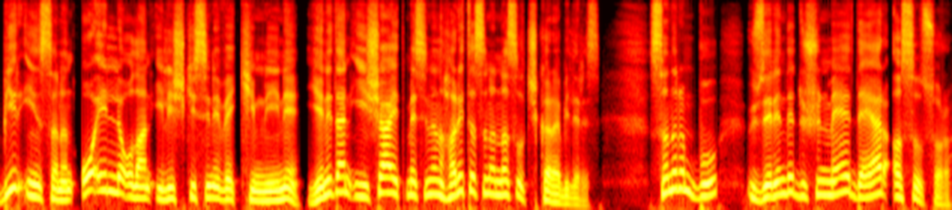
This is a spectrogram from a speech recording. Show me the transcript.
bir insanın o elle olan ilişkisini ve kimliğini yeniden inşa etmesinin haritasını nasıl çıkarabiliriz? Sanırım bu üzerinde düşünmeye değer asıl soru.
